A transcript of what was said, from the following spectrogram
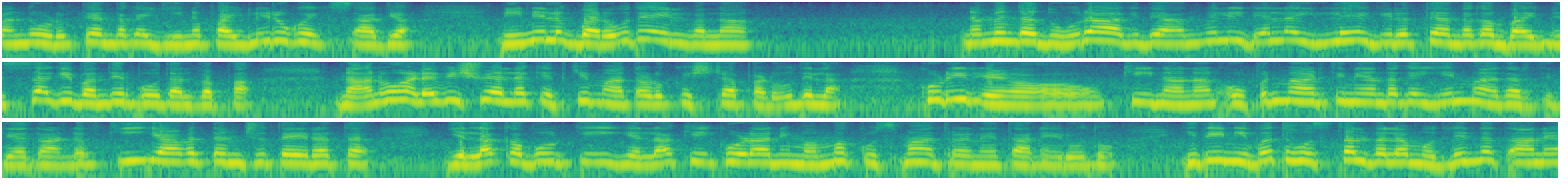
ಬಂದು ಹುಡುಕ್ತೆ ಅಂದಾಗ, ಏನಪ್ಪ ಇಲ್ಲಿರೋಗೋಕ್ಕೆ ಸಾಧ್ಯ? ನೀನೆಲ್ಲಿಗೆ ಬರೋದೇ ಇಲ್ವಲ್ಲ? ನಮ್ಮಿಂದ ದೂರ ಆಗಿದೆ. ಆದಮೇಲೆ ಇದೆಲ್ಲ ಇಲ್ಲೇ ಹೇಗಿರುತ್ತೆ ಅಂದಾಗ ಬೈ ಮಿಸ್ ಆಗಿ ಬಂದಿರ್ಬೋದಲ್ವಪ್ಪ. ನಾನು ಹಳೆ ವಿಷಯ ಎಲ್ಲ ಕೆತ್ಕಿ ಮಾತಾಡೋಕೆ ಇಷ್ಟಪಡುವುದಿಲ್ಲ. ಕೊಡಿ ಕೀನ, ನಾನು ಓಪನ್ ಮಾಡ್ತೀನಿ ಅಂದಾಗ ಏನು ಮಾತಾಡ್ತಿದ್ಯಾ ತಾಂಡವ್? ಕೀ ಯಾವತ್ತು ನನ್ನ ಜೊತೆ ಇರತ್ತೆ? ಎಲ್ಲ ಕಬೋರ್ಡ್ ಕೀ, ಎಲ್ಲ ಕೀ ಕೂಡ ನಿಮ್ಮಮ್ಮ ಕುಸುಮ ಹತ್ರನೇ ತಾನೇ ಇರೋದು. ಇದೇನು ಇವತ್ತು ಹೊಸ್ತಲ್ವಲ್ಲ? ಮೊದಲಿಂದ ತಾನೇ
